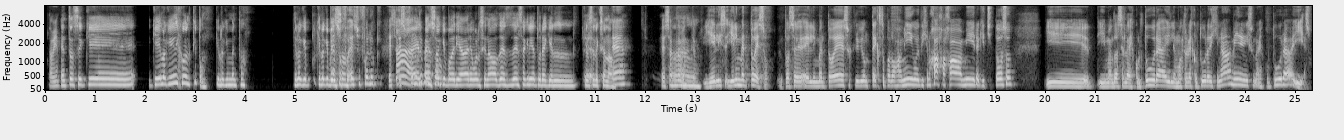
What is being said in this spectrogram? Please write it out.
está bien. Entonces, ¿qué, ¿qué es lo que dijo el tipo? ¿Qué es lo que inventó? ¿Qué es lo que, qué es lo que pensó? Eso fue, eso fue lo que. Eso, eso ah, fue lo él que pensó pensó. que podría haber evolucionado desde esa criatura que él, que él Eh, seleccionó. Eh, exactamente. Ah. Y, él hizo- y él inventó eso. Entonces él inventó eso, escribió un texto para los amigos y dijeron, ja, ja, ja, mira qué chistoso. Y, y mandó a hacer la escultura y le mostró la escultura. Y dije, ah, miren, hizo una escultura y eso.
